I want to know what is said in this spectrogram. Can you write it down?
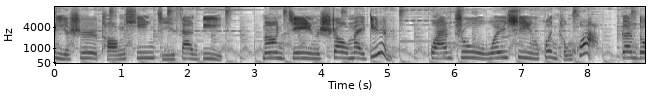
这里是童心集散地，梦境售卖店。关注微信“混童话”，更多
